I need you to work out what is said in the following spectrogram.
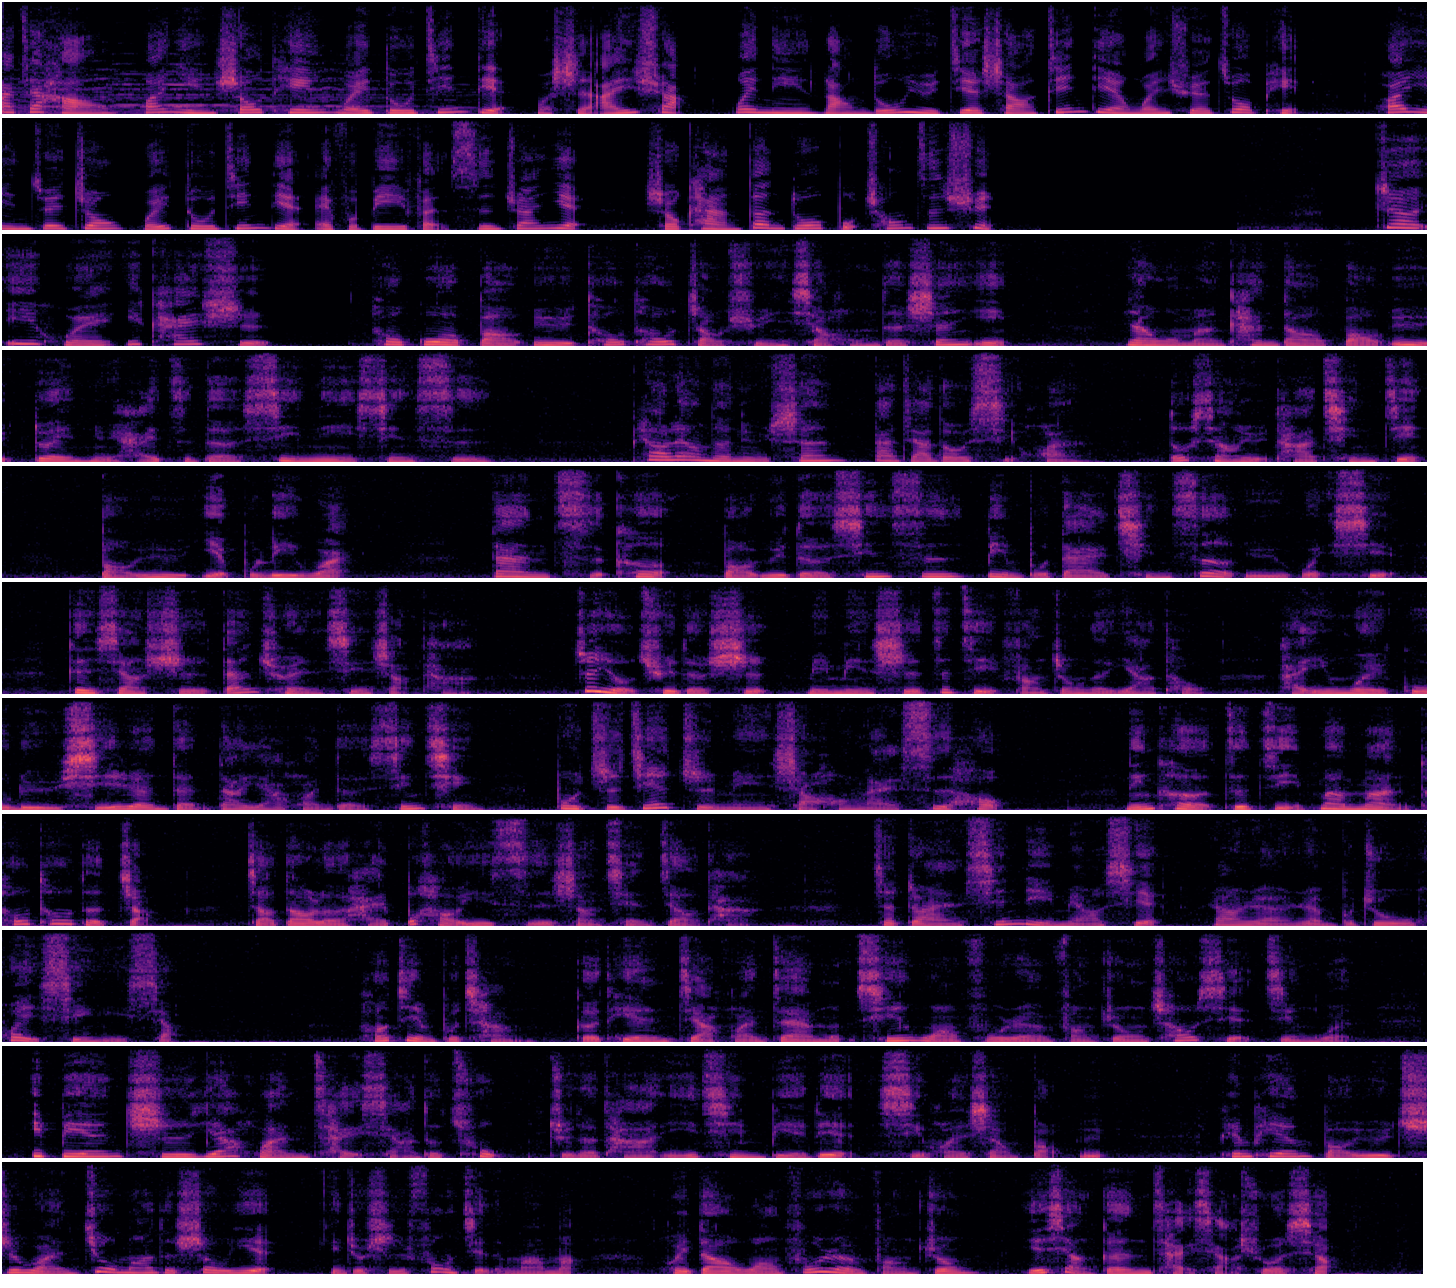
大家好，欢迎收听唯读经典，我是艾莎，为你朗读与介绍经典文学作品。欢迎追踪唯读经典 FB 粉丝专业，收看更多补充资讯。这一回一开始，透过宝玉偷偷找寻小红的身影，让我们看到宝玉对女孩子的细腻心思。漂亮的女生，大家都喜欢，都想与她亲近。宝玉也不例外，但此刻宝玉的心思并不带情色与猥亵，更像是单纯欣赏她。最有趣的是，明明是自己房中的丫头，还因为顾虑袭人等大丫鬟的心情，不直接指明小红来伺候，宁可自己慢慢偷偷的找，找到了还不好意思上前叫她。这段心理描写让人忍不住会心一笑。好景不长，隔天贾环在母亲王夫人房中抄写经文，一边吃丫鬟彩霞的醋，觉得她移情别恋，喜欢上宝玉。偏偏宝玉吃完舅妈的寿宴，也就是凤姐的妈妈，回到王夫人房中，也想跟彩霞说笑，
